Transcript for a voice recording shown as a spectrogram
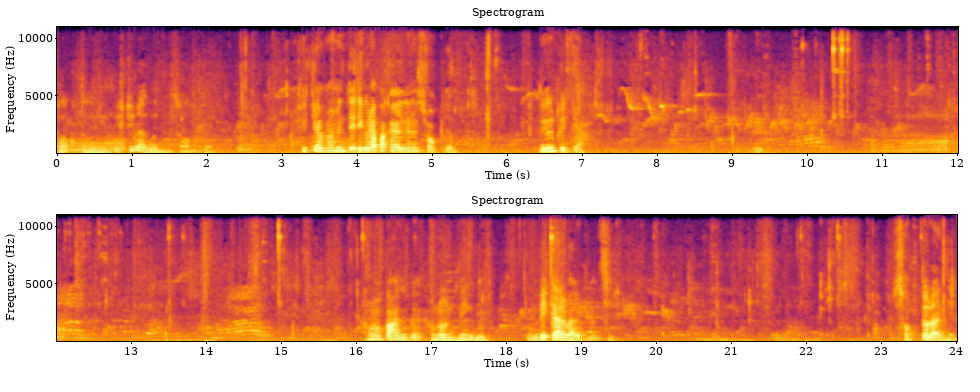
শক্ত বৃষ্টি লাগবে শক্ত। শীতের মানুষ দেরি করে পাখা শক্ত। বিউর পিঠা। আমার পাকবে আমরা নেই দেখ বেকার বাড়ি করেছি। শক্ত রাখবেন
